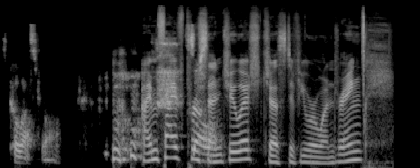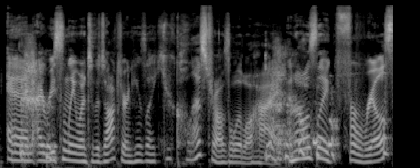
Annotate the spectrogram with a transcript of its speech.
it's cholesterol I'm 5% So- Jewish, just if you were wondering. And I recently went to the doctor and he's like, Your cholesterol's a little high. And I was like, For realsies?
